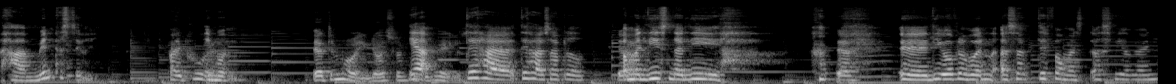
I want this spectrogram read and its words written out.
har mintpastil i, Ej, i munden. Ja, det må egentlig også være Ja. Det har, jeg, det har jeg så oplevet. Ja. Og man lige sådan der lige... Ja. øh, lige åbner munden, og så det får man også lige op i øjnene.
